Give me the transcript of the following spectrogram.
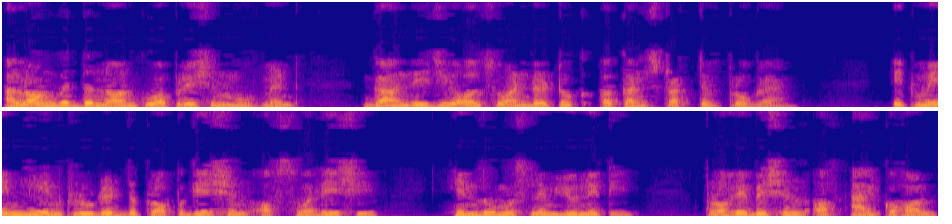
Along with the non-cooperation movement, Gandhiji also undertook a constructive program. It mainly included the propagation of Swadeshi, Hindu-Muslim unity, prohibition of alcohol,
